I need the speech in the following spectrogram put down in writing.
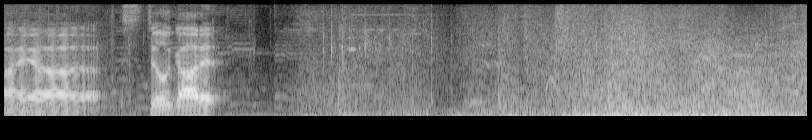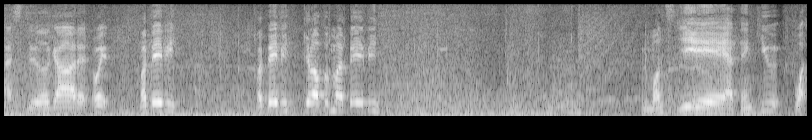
I, uh, still got it. I still got it. Wait, my baby! My baby! Get off of my baby! In months? Yeah, thank you. What?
